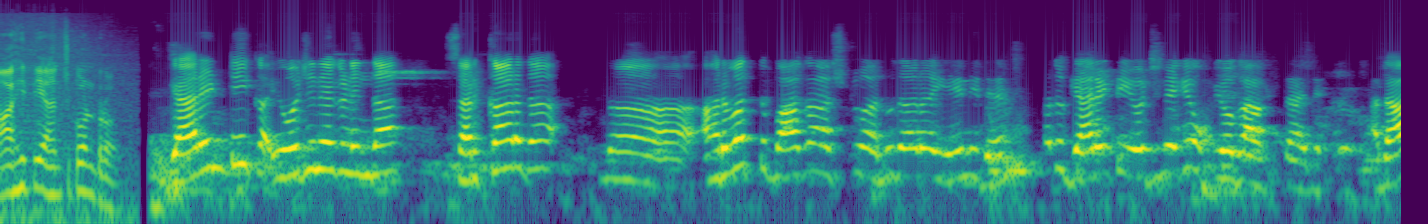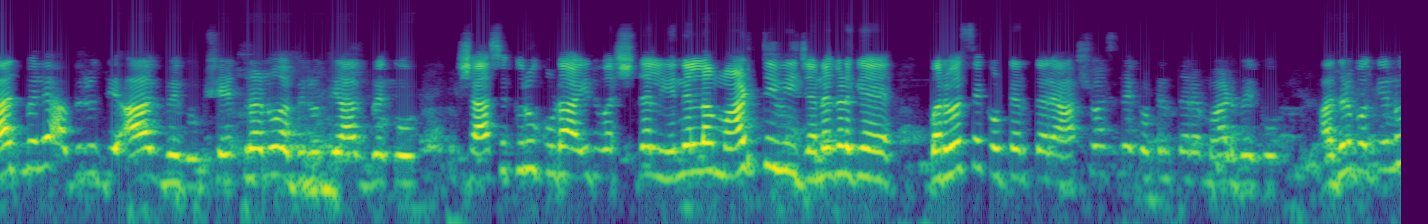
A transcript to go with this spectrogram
ಮಾಹಿತಿ ಹಂಚಿಕೊಂಡ್ರು. ಗ್ಯಾರಂಟಿ ಯೋಜನೆಗಳಿಂದ ಸರ್ಕಾರದ ಅರವತ್ತು ಭಾಗ ಅಷ್ಟು ಅನುದಾನ ಏನಿದೆ, ಅದು ಗ್ಯಾರಂಟಿ ಯೋಜನೆಗೆ ಉಪಯೋಗ ಆಗ್ತಾ ಇದೆ. ಅದಾದ್ಮೇಲೆ ಅಭಿವೃದ್ಧಿ ಆಗ್ಬೇಕು, ಕ್ಷೇತ್ರನೂ ಅಭಿವೃದ್ಧಿ ಆಗ್ಬೇಕು. ಶಾಸಕರು ಕೂಡ ಐದು ವರ್ಷದಲ್ಲಿ ಏನೆಲ್ಲ ಮಾಡ್ತೀವಿ, ಜನಗಳಿಗೆ ಭರವಸೆ ಕೊಟ್ಟಿರ್ತಾರೆ, ಆಶ್ವಾಸನೆ ಕೊಟ್ಟಿರ್ತಾರೆ ಮಾಡ್ಬೇಕು. ಅದ್ರ ಬಗ್ಗೆನೂ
